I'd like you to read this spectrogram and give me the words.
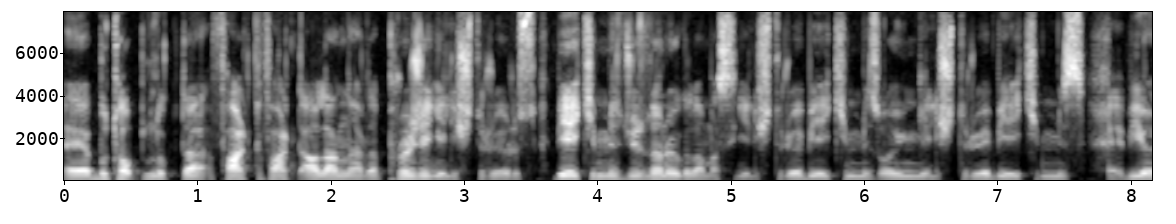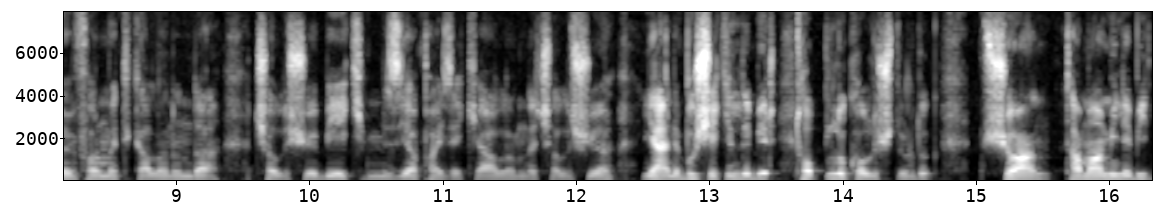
Ee, bu toplulukta farklı farklı alanlarda proje geliştiriyoruz. Bir ekibimiz cüzdan uygulaması geliştiriyor. Bir ekibimiz oyun geliştiriyor. Bir ekibimiz e, biyoinformatik alanında çalışıyor. Bir ekibimiz yapay zeka alanında çalışıyor. Yani bu şekilde bir topluluk oluşturduk. Şu an tamamıyla bir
